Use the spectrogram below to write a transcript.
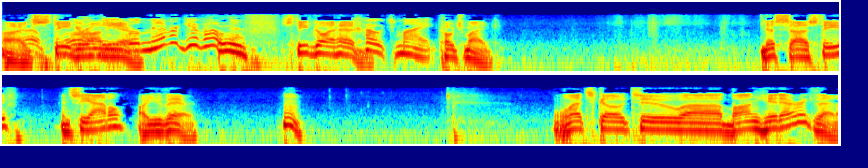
All right, Steve, you're on he the air. will never give up. Oof. Steve, go ahead. Coach Mike. Coach Mike. Yes, uh, Steve, in Seattle, are you there? Hmm. Let's go to uh, Bong Hit Eric then.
